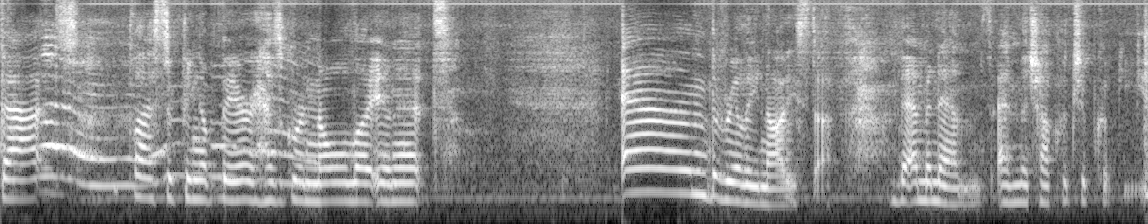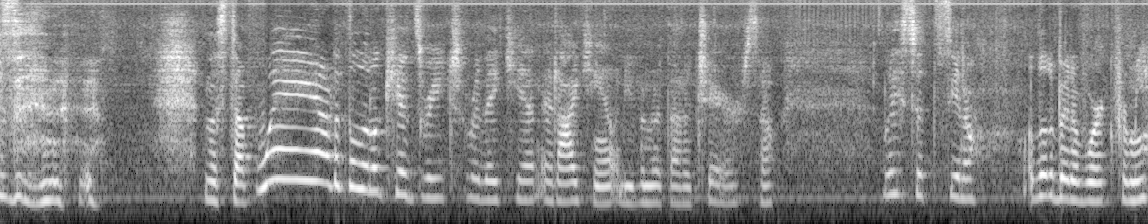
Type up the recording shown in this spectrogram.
That plastic thing up there has granola in it. And the really naughty stuff, the M&Ms and the chocolate chip cookies. and the stuff way out of the little kids' reach where they can't and I can't even without a chair. So at least it's, you know, a little bit of work for me.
